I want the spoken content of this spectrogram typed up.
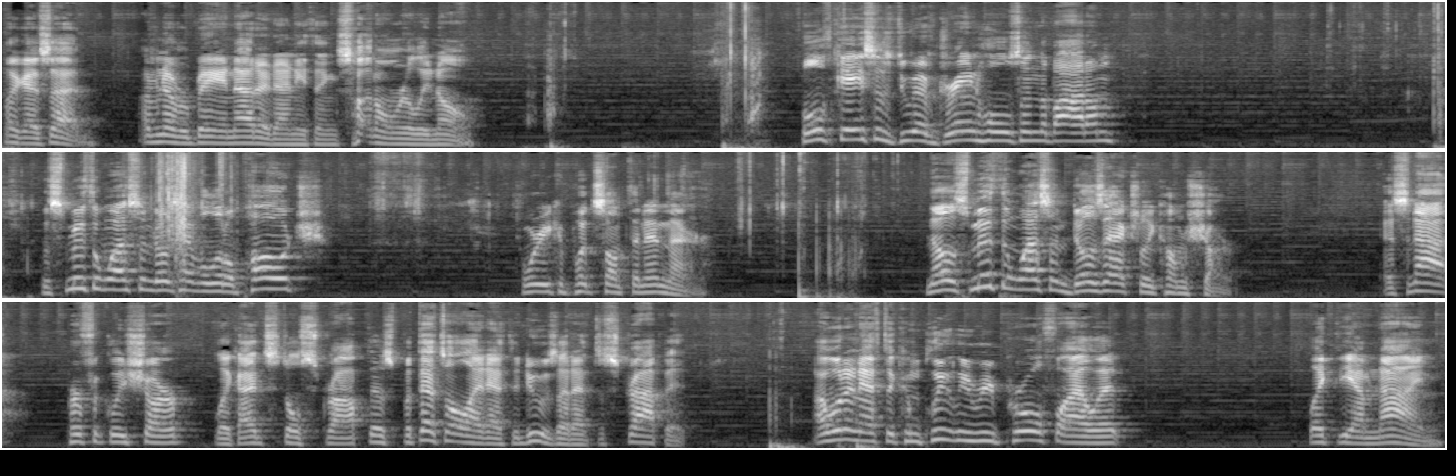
Like I said, I've never bayoneted anything, so I don't really know. Both cases do have drain holes in the bottom. The Smith & Wesson does have a little pouch where you can put something in there. Now the Smith & Wesson does actually come sharp. It's not perfectly sharp, like I'd still strop this, but that's all I'd have to do is I'd have to strop it. I wouldn't have to completely reprofile it like the M9.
